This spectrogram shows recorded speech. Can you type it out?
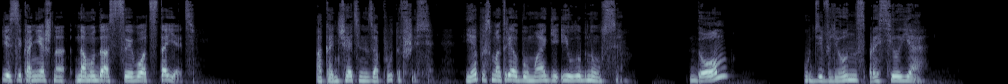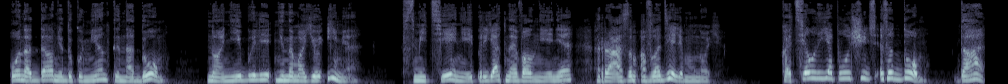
если, конечно, нам удастся его отстоять». Окончательно запутавшись, я посмотрел бумаги и улыбнулся. «Дом?» — удивленно спросил я. Он отдал мне документы на дом, но они были не на мое имя. Смятение и приятное волнение разом овладели мной. Хотел ли я получить этот дом? Да.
